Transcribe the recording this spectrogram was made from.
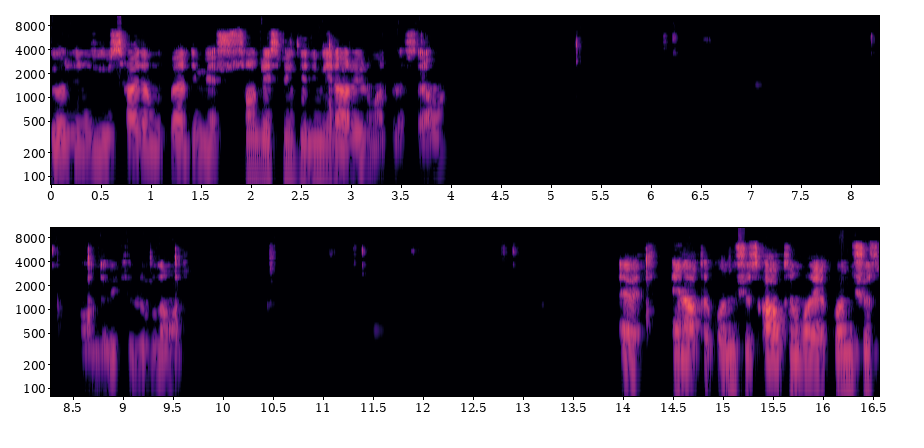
Gördüğünüz gibi saydamlık verdiğim yer. Şu son resmi eklediğim yeri arıyorum arkadaşlar ama. Onu da bir türlü bulamadım. Evet. En alta koymuşuz. 6 numaraya koymuşuz.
